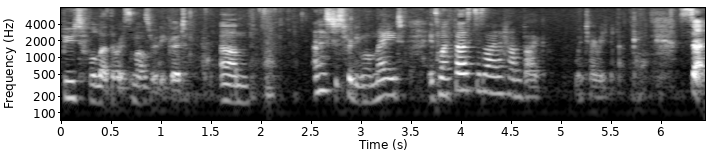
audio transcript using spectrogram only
Beautiful leather. It smells really good. Um, and it's just really well made. It's my first designer handbag, which I really like. So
